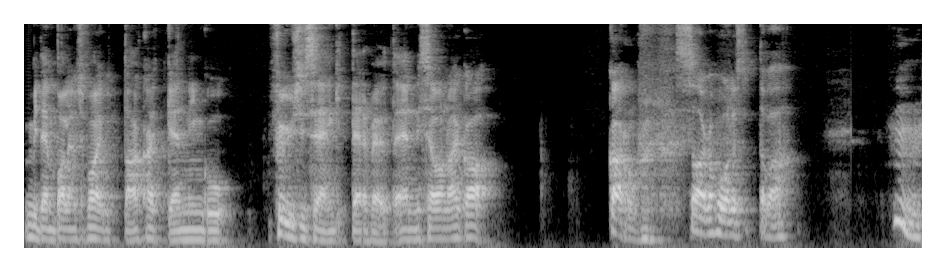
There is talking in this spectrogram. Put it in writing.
miten paljon se vaikuttaa kaikkeen niin kuin fyysiseenkin terveyteen, niin se on aika karu. Se on aika huolestuttavaa. Hmm.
